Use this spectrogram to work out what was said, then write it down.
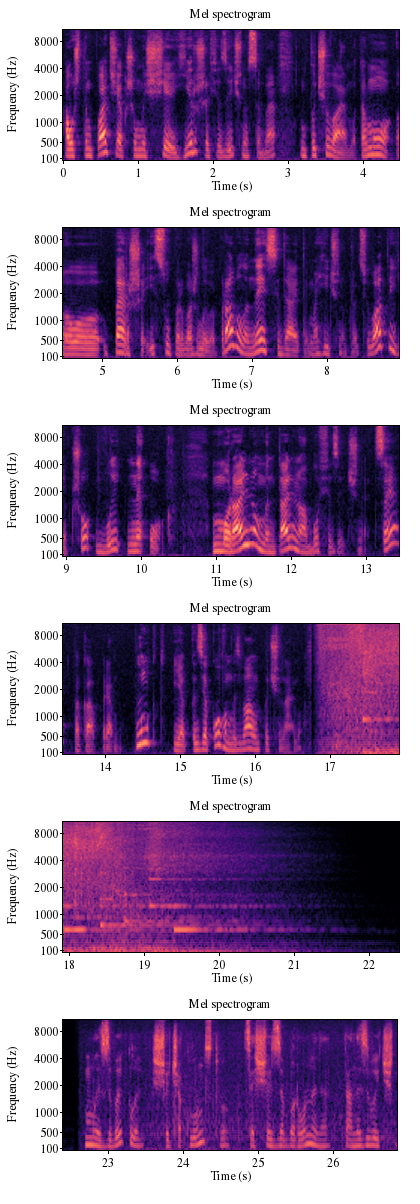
А уж тим паче, якщо ми ще гірше фізично себе почуваємо. Тому о, перше і суперважливе правило: не сідайте магічно працювати, якщо ви не ок. Морально, ментально або фізично. Це така прям пункт, як, з якого ми з вами починаємо. Ми звикли, що чаклунство це щось заборонене та незвичне.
